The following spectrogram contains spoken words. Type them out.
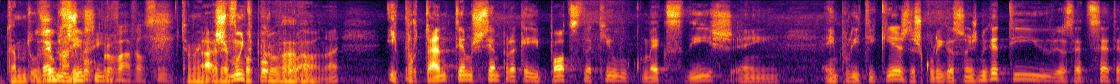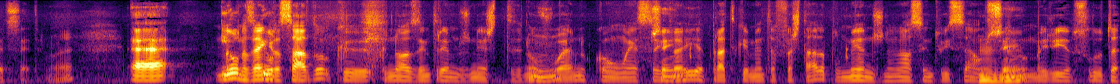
estamos Tudo é pouco provável, sim. Também Acho muito pouco, pouco provável. provável, não é? E, portanto, temos sempre a hipótese daquilo, como é que se diz em, em politiquês, das coligações negativas, etc, etc, não é? Uh, eu, Mas é engraçado eu... que, que, nós entremos neste novo uhum. ano com essa Sim. ideia praticamente afastada, pelo menos na nossa intuição, uhum. a maioria absoluta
